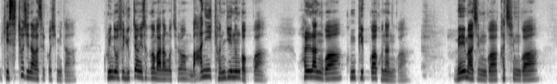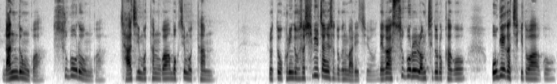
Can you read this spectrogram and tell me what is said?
이렇게 스쳐 지나갔을 것입니다. 고린도서 6장에서 그가 말한 것처럼 많이 견디는 것과 환란과 궁핍과 고난과 매맞음과 갇힘과 난동과 수고로움과 자지 못함과 먹지 못함 그리고 또 고린도후서 11장에서도 그는 말했지요. 내가 수고를 넘치도록 하고 옥에 갇히기도 하고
